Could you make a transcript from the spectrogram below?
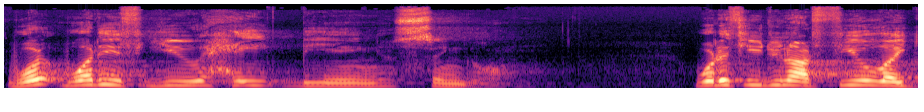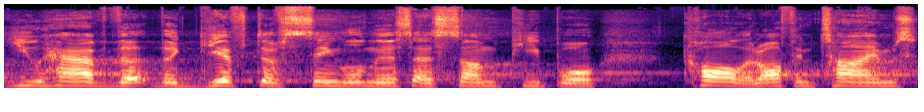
What, what if you hate being single? What if you do not feel like you have the, the gift of singleness as some people call it. Oftentimes,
